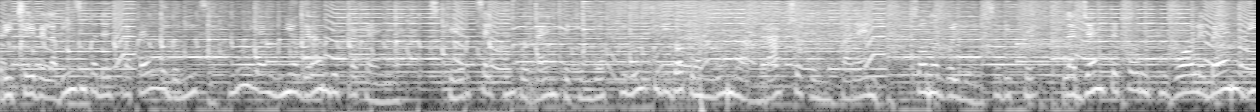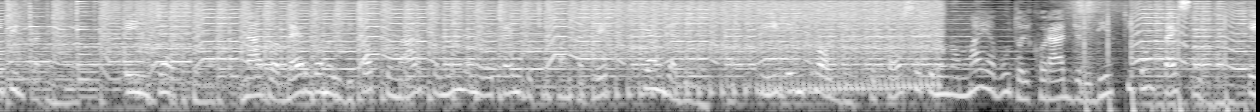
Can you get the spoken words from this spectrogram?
riceve la visita del fratello Donizio, lui è il mio grande fratello scherza il concorrente con gli occhi lucidi dopo un lungo abbraccio con un parente, sono orgoglioso di te, la gente fuori più vuole bene dice il fratello. E il Jetson, nato a Bergamo il 18 marzo 1953, piange a dirti, Hidden Project cose che non ho mai avuto il coraggio di dirti confessi. E,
